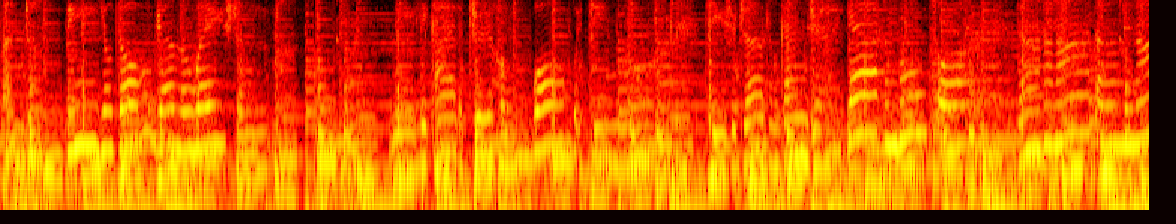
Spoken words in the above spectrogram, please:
反正你又走远了，为什么？你离开了之后，我会寂寞。其实这种感觉也很不错。哒哒哒等那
